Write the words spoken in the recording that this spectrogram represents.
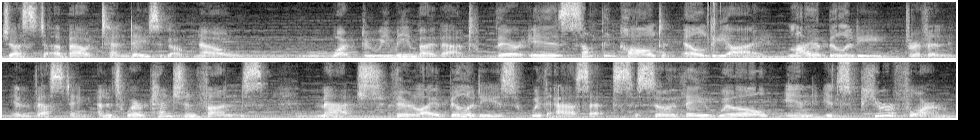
just about 10 days ago. Now, what do we mean by that? There is something called LDI, liability driven investing, and it's where pension funds match their liabilities with assets. So they will, in its pure form,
